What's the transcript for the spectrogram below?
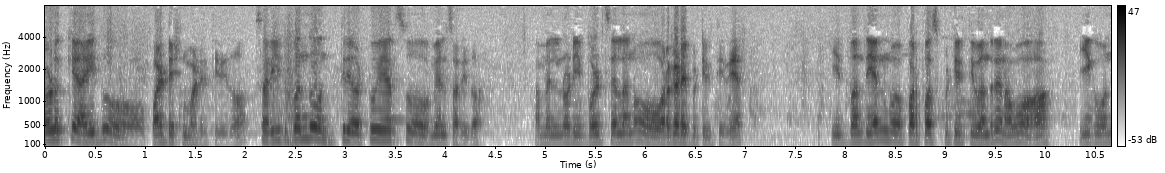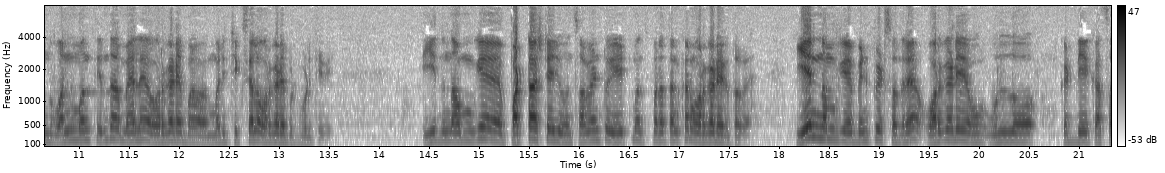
ಏಳಕ್ಕೆ ಐದು ಪಾರ್ಟಿಷನ್ ಮಾಡಿರ್ತೀವಿ ಇದು. ಸರ್ ಇದು ಬಂದು ಒಂದು ತ್ರೀ ಟೂ ಇಯರ್ಸು ಮೇಲೆ ಸರ್ ಇದು. ಆಮೇಲೆ ನೋಡಿ ಬರ್ಡ್ಸ್ ಎಲ್ಲಾನು ಹೊರಗಡೆ ಬಿಟ್ಟಿರ್ತೀವಿ. ಇದು ಬಂದು ಏನು ಪರ್ಪಸ್ ಬಿಟ್ಟಿರ್ತೀವಿ ಅಂದರೆ, ನಾವು ಈಗ ಒಂದು ಒನ್ ಮಂತಿಂದ ಮೇಲೆ ಹೊರಗಡೆ ಮರಿ ಚಿಕ್ಸ್ ಎಲ್ಲ ಹೊರಗಡೆ ಬಿಟ್ಬಿಡ್ತೀವಿ. ಇದು ನಮಗೆ ಪಟ್ಟ ಸ್ಟೇಜ್ ಒಂದು ಸೆವೆನ್ ಟು ಏಯ್ಟ್ ಮಂತ್ಸ್ ಬರೋ ತನಕ ಹೊರಗಡೆ ಇರ್ತವೆ. ಏನು ನಮಗೆ ಬೆನಿಫಿಟ್ಸ್ ಅಂದರೆ, ಹೊರಗಡೆ ಹುಲ್ಲು, ಕಡ್ಡಿ, ಕಸ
